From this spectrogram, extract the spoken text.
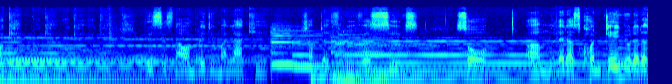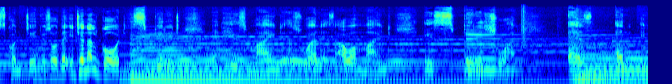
okay, okay, okay, okay. This is now I'm reading Malachi chapter 3, verse 6. So um, let us continue, let us continue. So the eternal God is spirit, and his mind, as well as our mind, is spiritual, as an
